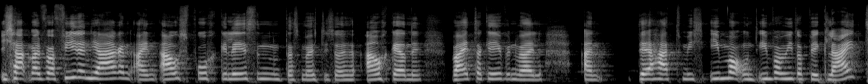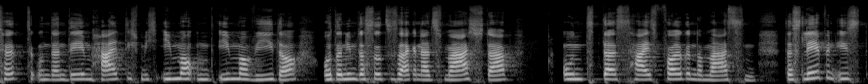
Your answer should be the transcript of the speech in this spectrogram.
Ich habe mal vor vielen Jahren einen Ausspruch gelesen und das möchte ich euch auch gerne weitergeben, weil an, der hat mich immer und immer wieder begleitet und an dem halte ich mich immer und immer wieder oder nimm das sozusagen als Maßstab. Und das heißt folgendermaßen, das Leben ist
